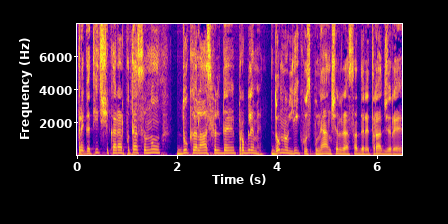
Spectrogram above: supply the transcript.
pregătiți și care ar putea să nu ducă la astfel de probleme. Domnul Licu spunea în cererea sa de retragere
